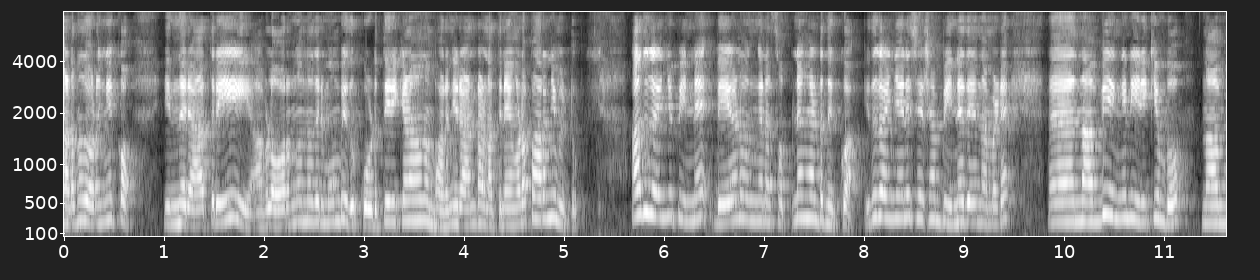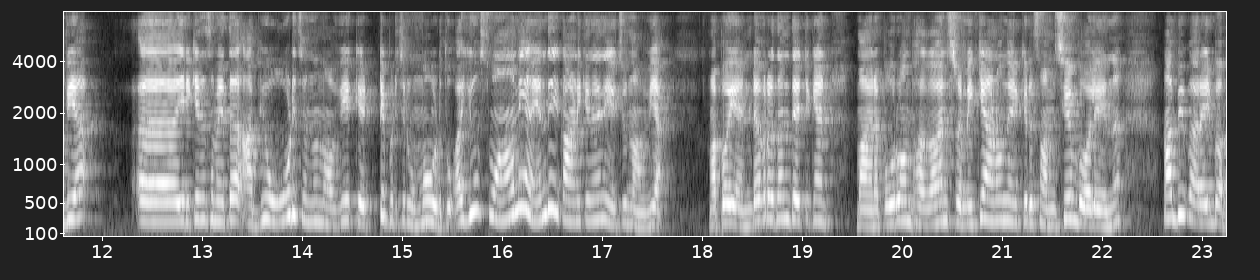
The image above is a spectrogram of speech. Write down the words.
നടന്നു തുടങ്ങിക്കോ. ഇന്ന് രാത്രി അവൾ ഉറങ്ങുന്നതിന് മുമ്പ് ഇത് കൊടുത്തിരിക്കണമെന്നും പറഞ്ഞ് രണ്ടെണ്ണത്തിനെയും കൂടെ പറഞ്ഞു വിട്ടു. അത് കഴിഞ്ഞ് പിന്നെ വേണു ഇങ്ങനെ സ്വപ്നം കണ്ട് നിൽക്കുക ഇത് കഴിഞ്ഞതിന് ശേഷം പിന്നെ ദേ നമ്മുടെ നവ്യ ഇങ്ങനെ ഇരിക്കുമ്പോൾ നവ്യ ഇരിക്കുന്ന സമയത്ത് അഭി ഓടിച്ചെന്ന് നവ്യ കെട്ടിപ്പിടിച്ചിട്ട് ഉമ്മ കൊടുത്തു. അയ്യോ സ്വാമിയാ എന്തേ കാണിക്കുന്നതെന്ന് ചോദിച്ചു നവ്യ. അപ്പോൾ എന്റെ വ്രതം തെറ്റിക്കാൻ മനഃപൂർവം ഭഗവാൻ ശ്രമിക്കുകയാണോ എന്ന് എനിക്കൊരു സംശയം പോലെ എന്ന് അഭി പറയുമ്പം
